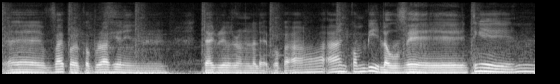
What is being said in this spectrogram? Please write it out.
Uh, Viper Cobra here in Tigreron La Boca uh, ah, ah, and Combi Lauve tingin mm,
